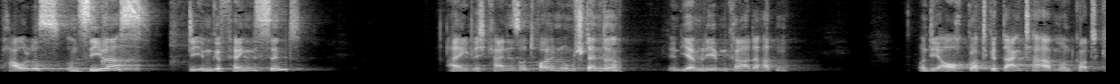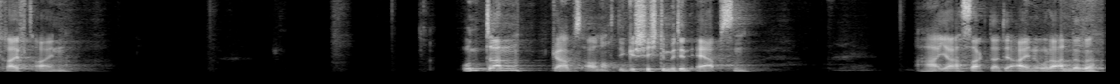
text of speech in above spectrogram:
Paulus und Silas, die im Gefängnis sind. Eigentlich keine so tollen Umstände in ihrem Leben gerade hatten. Und die auch Gott gedankt haben und Gott greift ein. Und dann gab es auch noch die Geschichte mit den Erbsen. Ah ja, sagt da der eine oder andere.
